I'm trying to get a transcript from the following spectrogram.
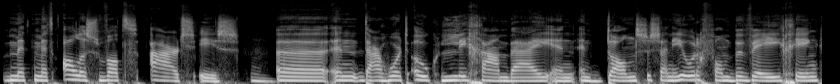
met, met alles wat aards is. Hmm. Uh, en daar hoort ook lichaam bij en, en dans. Ze zijn heel erg van beweging.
